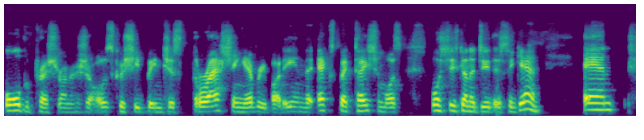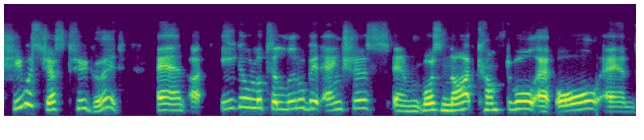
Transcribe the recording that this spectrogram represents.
all the pressure on her shoulders because she'd been just thrashing everybody. And the expectation was, well, she's going to do this again, and she was just too good. And uh, Iga looked a little bit anxious and was not comfortable at all. And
